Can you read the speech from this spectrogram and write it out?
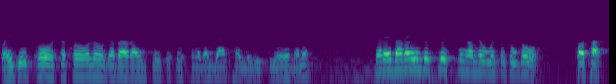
Og i Guds råd så forelå det bare én slik beslutning, og den gjaldt heldigvis djevelen. Det er bare én beslutning om noe som skulle gå fortapt,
